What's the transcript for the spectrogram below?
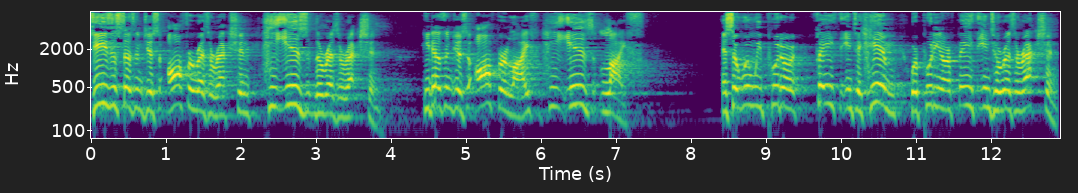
Jesus doesn't just offer resurrection, He is the resurrection. He doesn't just offer life, He is life. And so when we put our faith into Him, we're putting our faith into resurrection.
